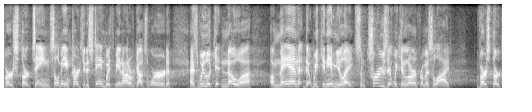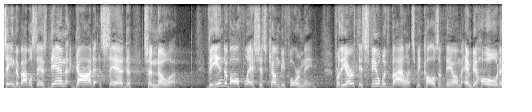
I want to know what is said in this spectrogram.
verse 13. So let me encourage you to stand with me in honor of God's word as we look at Noah, a man that we can emulate, some truths that we can learn from his life. Verse 13, the Bible says, Then God said to Noah, The end of all flesh has come before me, for the earth is filled with violence because of them, and behold,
